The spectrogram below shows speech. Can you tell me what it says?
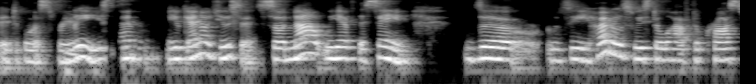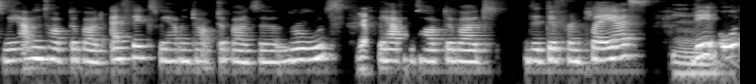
it was released, and you cannot use it. So now we have the same. The the hurdles we still have to cross. We haven't talked about ethics. We haven't talked about the rules. Yep. We haven't talked about the different players. Mm. They all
